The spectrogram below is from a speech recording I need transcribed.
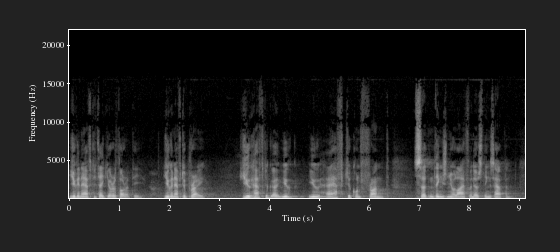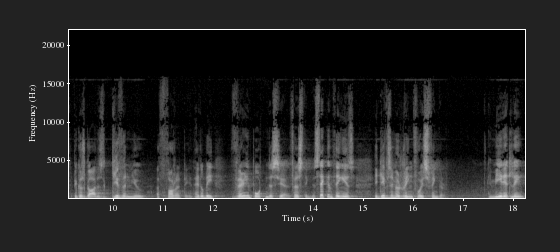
You're going to have to take your authority. You're going to have to pray. You have to go, you, you have to confront certain things in your life when those things happen because God has given you authority. And it'll be very important this year, first thing. The second thing is he gives him a ring for his finger. Immediately,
